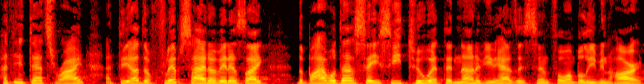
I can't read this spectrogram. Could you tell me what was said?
I think that's right. At the other flip side of it, it's like the Bible does say, "See to it that none of you has a sinful, unbelieving heart."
